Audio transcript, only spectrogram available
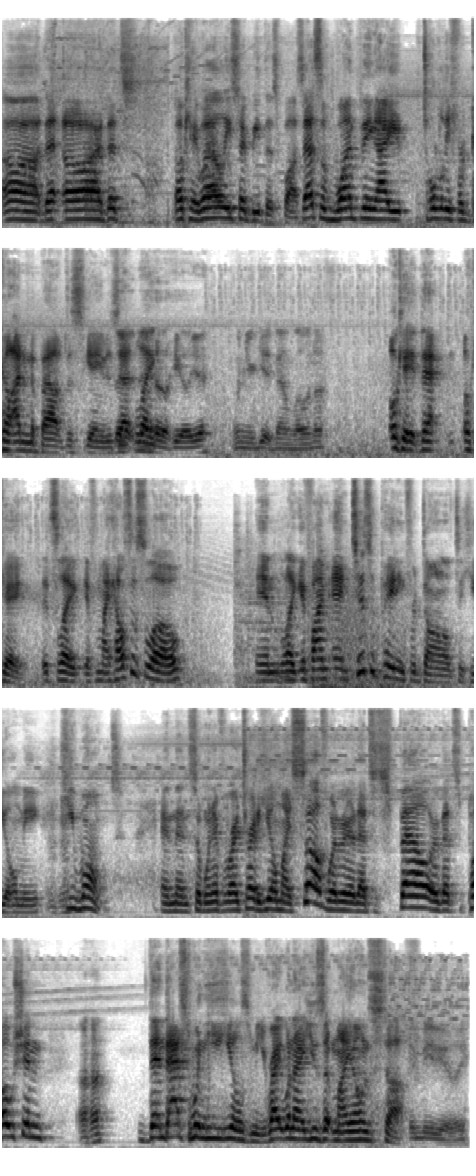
Uh, that uh, that's okay. Well, at least I beat this boss. That's the one thing I totally forgotten about this game. Is that, like he'll heal you when you're getting down low enough? okay that okay? It's like if my health is low, and like if I'm anticipating for Donald to heal me, he won't. And then so whenever I try to heal myself, whether that's a spell or that's a potion, Uh huh. then that's when he heals me. Right when I use up my own stuff. Immediately.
